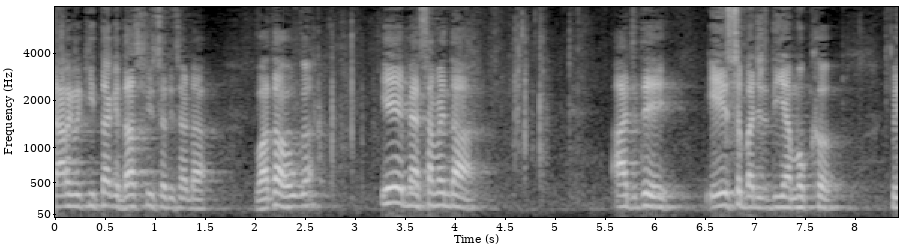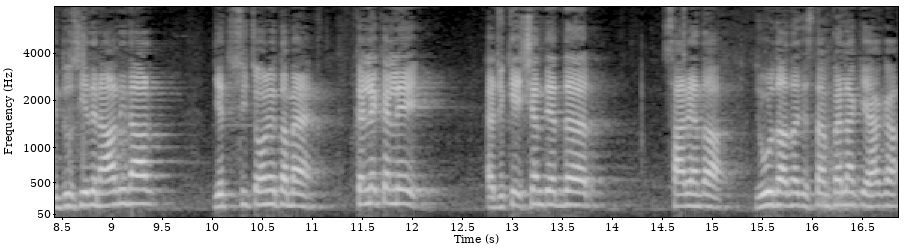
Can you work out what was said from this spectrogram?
ਟਾਰਗੇਟ ਕੀਤਾ ਕਿ 10 ਫੀਸਦੀ ਸਾਡਾ ਵਾਧਾ ਹੋਊਗਾ। ਇਹ ਮੈਂ ਸਮਝਦਾ ਅੱਜ ਦੇ ਇਸ ਬਜਟ ਦੀਆਂ ਮੁੱਖ ਬਿੰਦੂ ਸੀ। ਇਹਦੇ ਨਾਲ ਦੀ ਨਾਲ ਜੇ ਤੁਸੀਂ ਚਾਹੁੰਦੇ ਹੋ ਤਾਂ ਮੈਂ ਕੱਲੇ ਕੱਲੇ ਐਜੂਕੇਸ਼ਨ ਦੇ ਅੰਦਰ ਸਾਰਿਆਂ ਦਾ ਜ਼ਰੂਰ ਦੱਸਦਾ, ਜਿਸ ਤਰ੍ਹਾਂ ਪਹਿਲਾਂ ਕਿਹਾਗਾ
